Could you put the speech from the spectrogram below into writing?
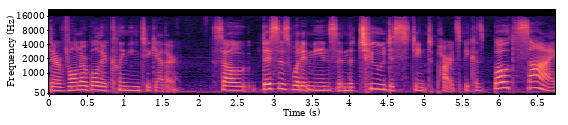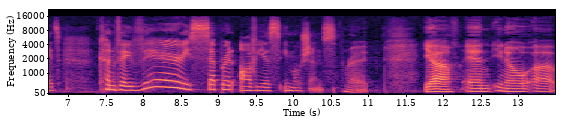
They're vulnerable. They're clinging together. So, this is what it means in the two distinct parts because both sides convey very separate, obvious emotions. Right. Yeah, and you know, uh,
